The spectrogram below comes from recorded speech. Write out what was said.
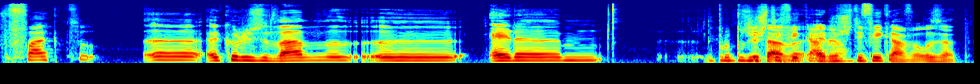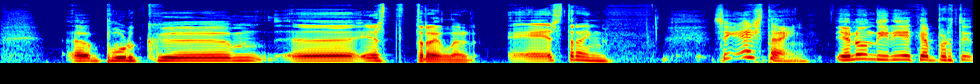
De facto, ah, a curiosidade ah, era hum, propositada. Justificável. Era justificável, exato. Ah, porque ah, este trailer é estranho. Sim, é estranho. Eu não diria que a partir...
